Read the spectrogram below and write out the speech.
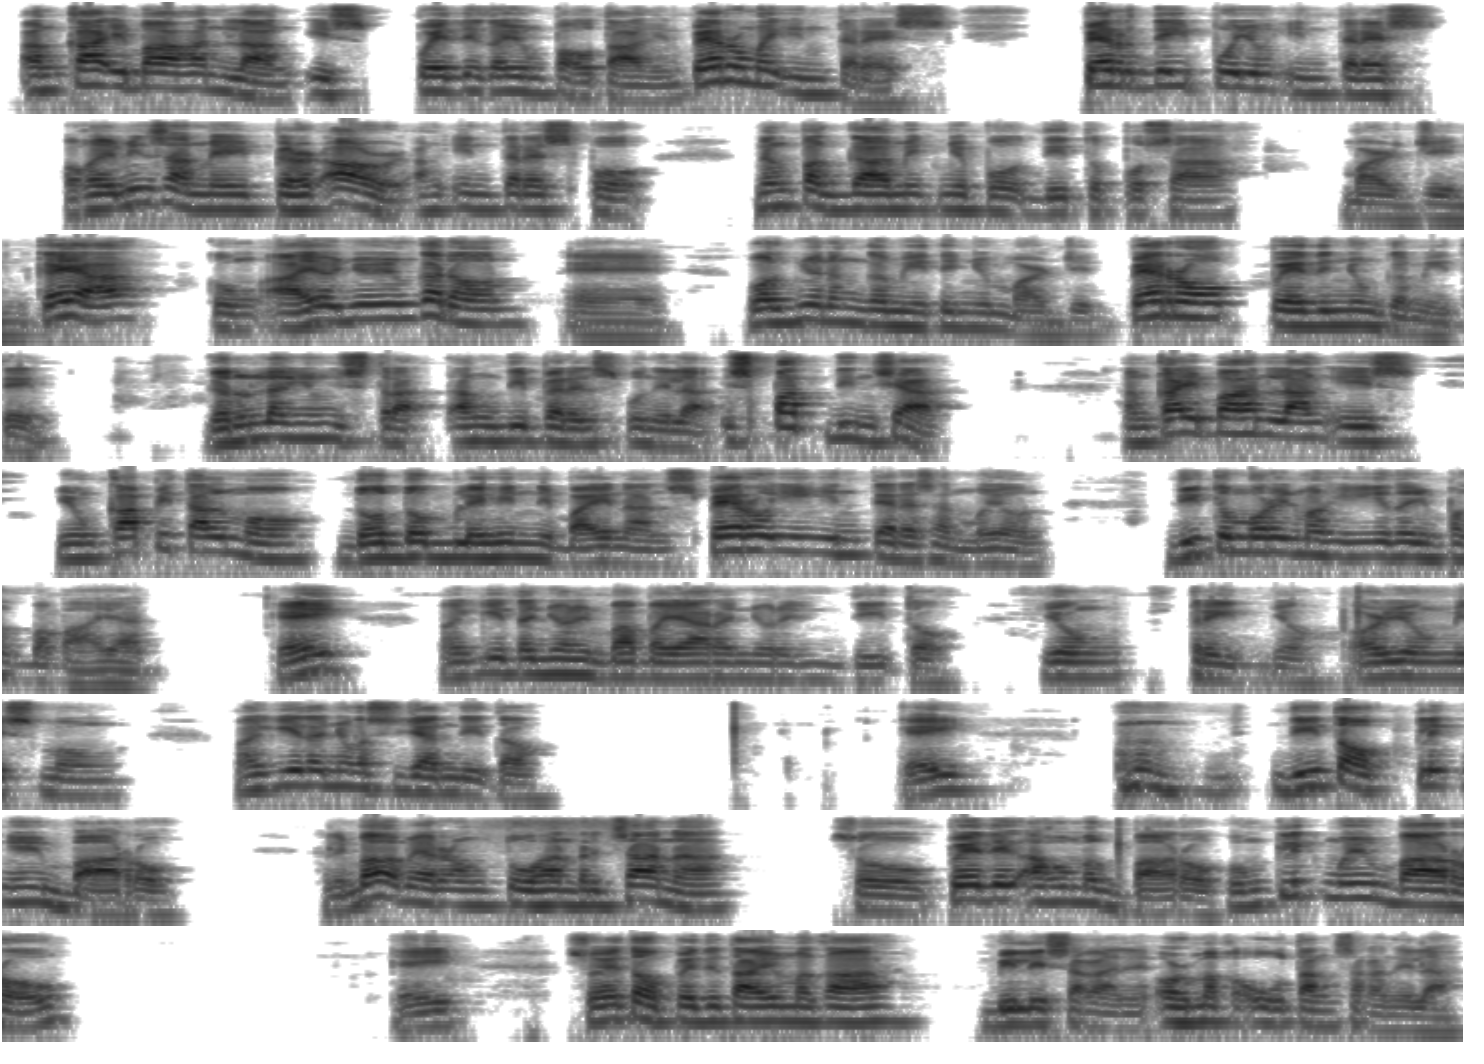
Ang kaibahan lang is pwede kayong pautangin pero may interest. Per day po yung interest. Okay, minsan may per hour ang interest po ng paggamit nyo po dito po sa margin. Kaya, kung ayaw nyo yung ganon, eh, huwag nyo nang gamitin yung margin. Pero, pwede nyo gamitin. Ganun lang yung ang difference po nila. Spot din siya. Ang kaibahan lang is, yung capital mo, dodoblehin ni Binance, pero iinteresan mo yon. Dito mo rin makikita yung pagbabayad. Okay? Makikita nyo rin, babayaran nyo rin dito yung trade nyo or yung mismong, makikita nyo kasi dyan dito. Okay? dito, click nyo yung borrow. Halimbawa, meron 200 sana, so pwede ako mag-borrow. Kung click mo yung borrow, okay, So ito, pwede tayong makabili sa kanila or makautang sa kanila.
